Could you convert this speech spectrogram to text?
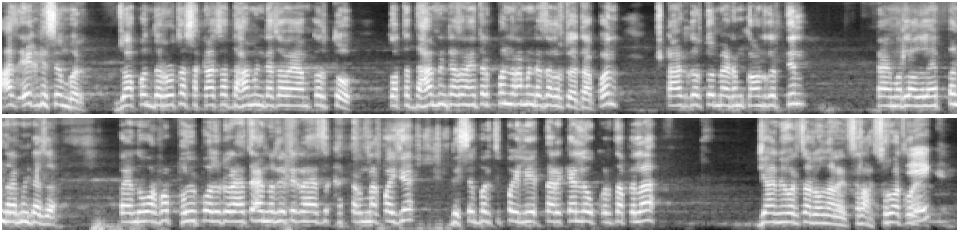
आज एक डिसेंबर जो आपण दररोजचा सकाळचा दहा मिनिटाचा व्यायाम करतो तो आता दहा मिनिटाचा नाही तर पंधरा मिनिटाचा करतोय आता आपण. स्टार्ट करतो मॅडम काउंट करतील. टायमर लावलेला आहे पंधरा मिनिटाचा. पहिल्यांदा वरफा फुल पॉझिटिव्ह राहायचं एनर्जेटिक राहायचं खतरनाक पाहिजे. डिसेंबरची पहिली एक तारीख आहे लवकरच आपल्याला जानेवारी चालू होणार आहे. चला सुरुवात करूया. एक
